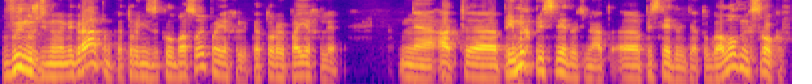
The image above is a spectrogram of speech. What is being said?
вынужденным иммигрантам, которые не за колбасой поехали, которые поехали э, от э, прямых преследователей, от преследователей, от уголовных сроков,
